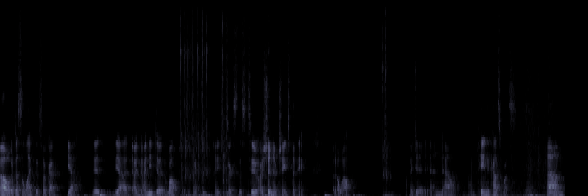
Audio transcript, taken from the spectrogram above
Oh, it doesn't like this. Okay. Yeah. It, yeah, I, I need to, well, okay. I need to fix this too. I shouldn't have changed the name, but oh well. I did, and now I'm paying the consequence. Um,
